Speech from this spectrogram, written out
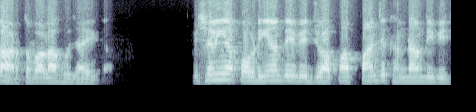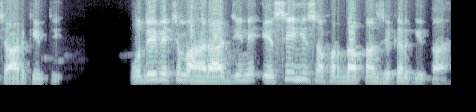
ਘਾੜਤ ਵਾਲਾ ਹੋ ਜਾਏਗਾ। ਪਿਛਲੀਆਂ ਪੌੜੀਆਂ ਦੇ ਵਿੱਚ ਜੋ ਆਪਾਂ ਪੰਜ ਖੰਡਾਂ ਦੀ ਵਿਚਾਰ ਕੀਤੀ, ਉਹਦੇ ਵਿੱਚ ਮਹਾਰਾਜ ਜੀ ਨੇ ਇਸੇ ਹੀ ਸਫ਼ਰ ਦਾ ਤਾਂ ਜ਼ਿਕਰ ਕੀਤਾ ਹੈ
